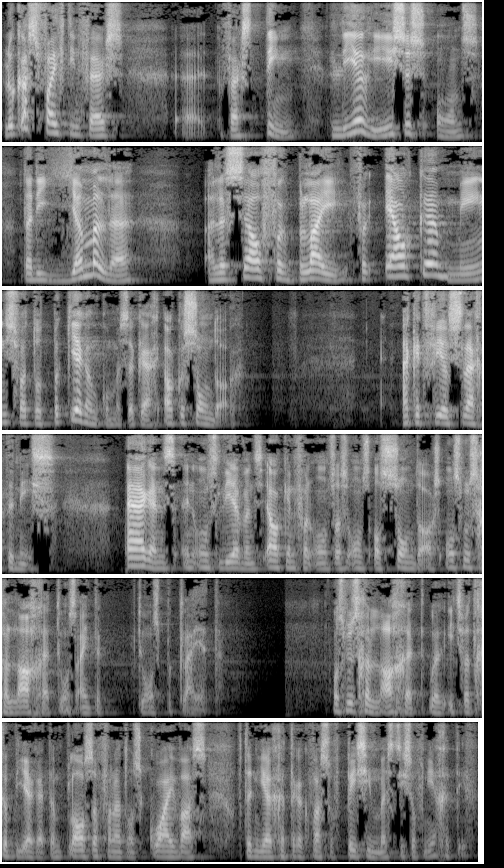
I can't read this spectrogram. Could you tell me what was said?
Lukas 15 vers vers 10 leer Jesus ons dat die hemele hulle self verbly vir elke mens wat tot bekering kom, as ek reg, elke Sondag. Ek het vir jou slegte nuus. Ergens in ons lewens, elkeen van ons as ons al Sondags, ons moes gelag het toe ons eintlik toe ons beklei het. Ons moes gelag het oor iets wat gebeur het in plaas van dat ons kwaai was of te neergedruk was of pessimisties of negatief.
